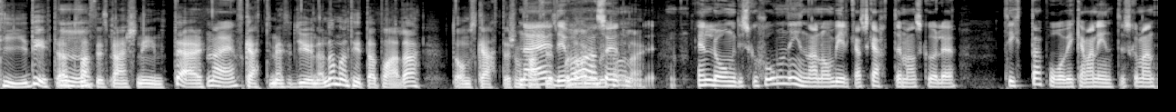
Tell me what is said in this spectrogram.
tidigt, att mm. fastighetsbranschen inte är Nej. skattemässigt gynnad om man tittar på alla de skatter som Nej, fastighetsbolagen. Det var alltså en, en lång diskussion innan om vilka skatter man skulle titta på, vilka man inte ska man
